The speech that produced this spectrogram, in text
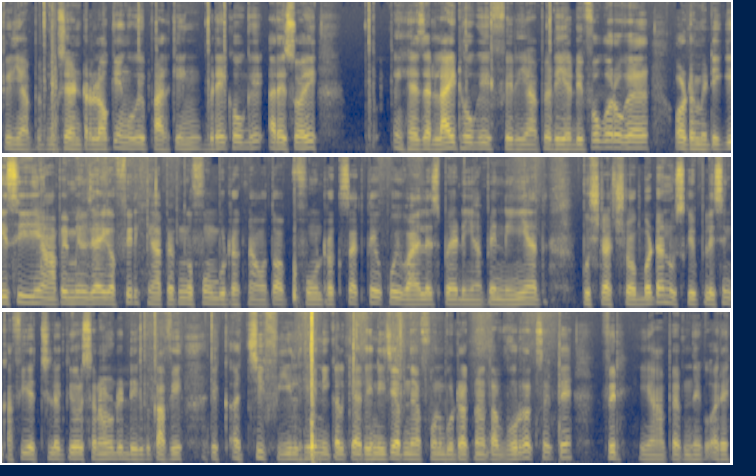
फिर यहाँ पे सेंटर लॉकिंग होगी, पार्किंग ब्रेक होगी, अरे सॉरी हैज़र लाइट होगी, फिर यहाँ पे रियर डिफोगर हो गया ऑटोमेटिक इसी यहाँ पे मिल जाएगा। फिर यहाँ पे अपने फ़ोन बुट रखना हो तो आप फ़ोन रख सकते हो, कोई वायरलेस पैड यहाँ पे नहीं आता पुश टच स्टॉप बटन उसकी प्लेसिंग काफ़ी अच्छी लगती है और सराउंडेड देख तो काफ़ी एक अच्छी फील है। निकल के आती है, नीचे अपने फ़ोन बुट रखना था वो रख सकते हैं। फिर यहाँ पर अपने को, अरे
